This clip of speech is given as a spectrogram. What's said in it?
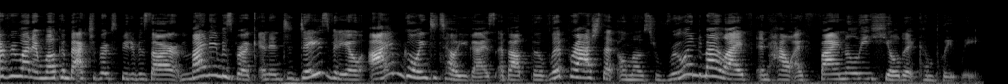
everyone and welcome back to Brooke's Beauty Bazaar. My name is Brooke and in today's video I am going to tell you guys about the lip rash that almost ruined my life and how I finally healed it completely.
